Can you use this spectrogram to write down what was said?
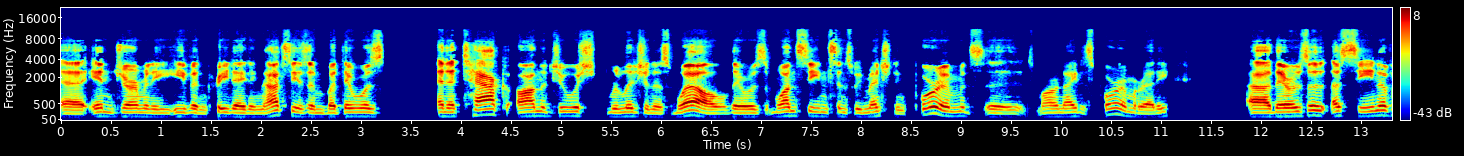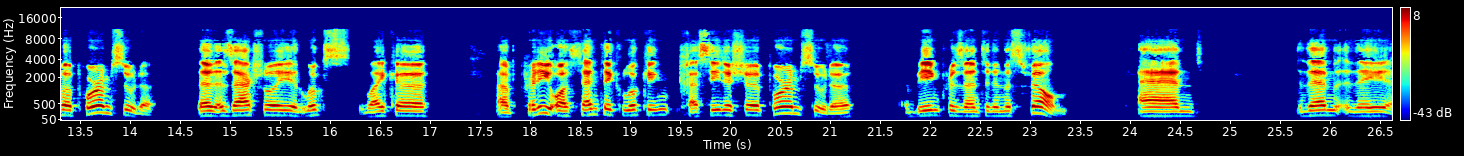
uh, in Germany, even predating Nazism. But there was an attack on the Jewish religion as well. There was one scene since we mentioned Purim. It's uh, tomorrow night is Purim already uh, there was a, a, scene of a Purim Seudah that is actually, it looks like a, a pretty authentic looking Hasidic Purim Seudah being presented in this film. And then they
